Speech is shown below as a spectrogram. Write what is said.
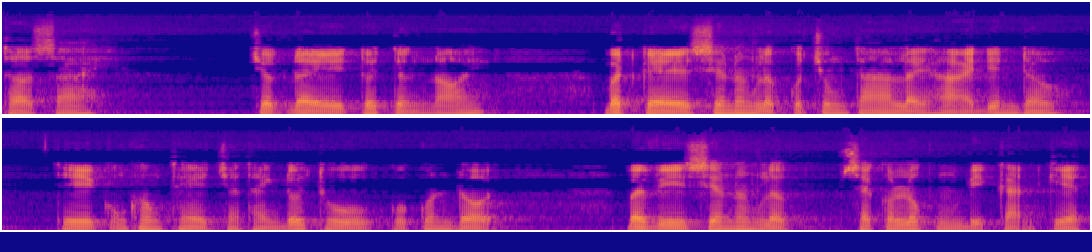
thở dài, Trước đây tôi từng nói, Bất kể siêu năng lực của chúng ta lợi hại đến đâu, Thì cũng không thể trở thành đối thủ của quân đội, Bởi vì siêu năng lực sẽ có lúc bị cạn kiệt,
